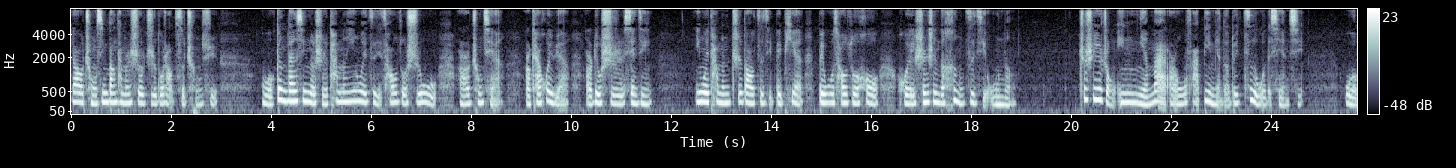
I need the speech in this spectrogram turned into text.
要重新帮他们设置多少次程序。我更担心的是，他们因为自己操作失误而充钱，而开会员，而丢失现金，因为他们知道自己被骗、被误操作后。会深深的恨自己无能，这是一种因年迈而无法避免的对自我的嫌弃。我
